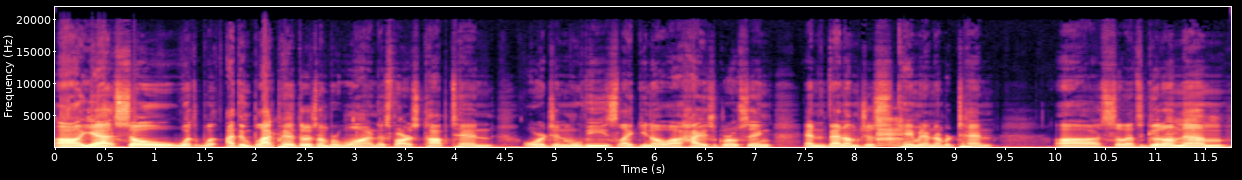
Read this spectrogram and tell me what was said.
uh, yeah. So what? What I think Black Panther is number one as far as top ten origin movies, like you know, uh, highest grossing, and Venom just came in at number ten. Uh, so that's good on them.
